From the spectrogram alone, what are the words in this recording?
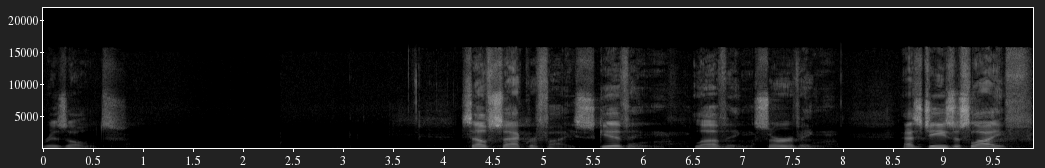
result. Self sacrifice, giving, loving, serving. That's Jesus' life.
